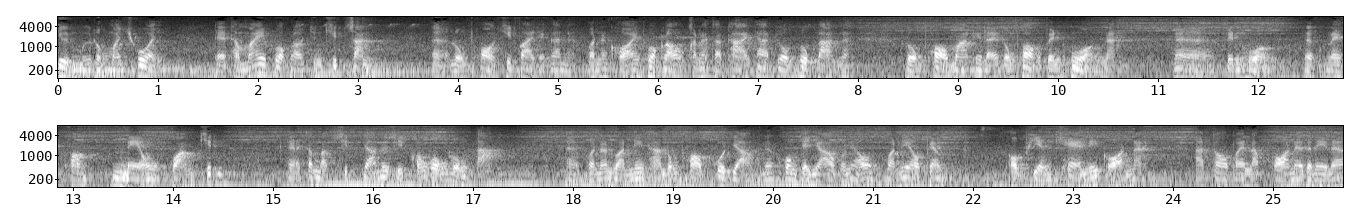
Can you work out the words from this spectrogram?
ยื่นมือลงมาช่วย แต่ทำไมพวกเราจึงคิดสั้น หลวงพ่อคิดว่าอย่างนั้นนะวันนั้นขอให้พวกเราคณะสัตยาญาติโยมลูกหลานนะหลวงพ่อมาทีไรหลวงพ่อก็เป็นห่วงนะเเป็นห่วงในความแนวความคิดเอ่อสำหรับสิทธิานุสิทธิ์ขององค์หลวงตาเพราะนั้นวันนี้ถ้าหลวงพ่อพูดยาวนี่ยคงจะยาวกว่านี้เอาวันนี้เอาเพียงเอาเพียงแค่นี้ก่อนนะอะต่อไปรับพรในตอนนี้นะ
